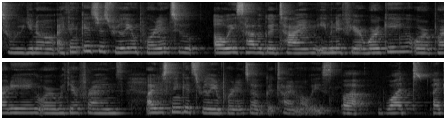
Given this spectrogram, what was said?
to you know i think it's just really important to always have a good time even if you're working or partying or with your friends. I just think it's really important to have a good time always. But what like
